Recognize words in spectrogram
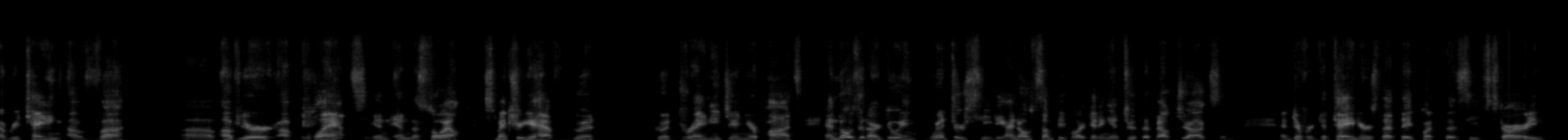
uh, retaining of, uh, uh, of your uh, plants in, in the soil. Just make sure you have good, good drainage in your pots. And those that are doing winter seeding, I know some people are getting into the milk jugs and, and different containers that they put the seed starting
